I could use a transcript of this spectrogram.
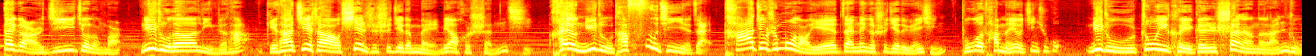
戴个耳机就能玩。女主呢，领着他，给他介绍现实世界的美妙和神奇。还有女主，她父亲也在，他就是莫老爷在那个世界的原型。不过他没有进去过。女主终于可以跟善良的男主，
